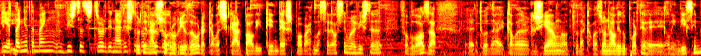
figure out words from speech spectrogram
E apanha também vistas extraordinárias, Extraordinários sobre o Rio Douro, aquela escarpa ali, quem desce para o bairro de Massarelos tem uma vista fabulosa. Eh, Toda aquela região, toda aquela zona ali do Porto é, é lindíssima.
